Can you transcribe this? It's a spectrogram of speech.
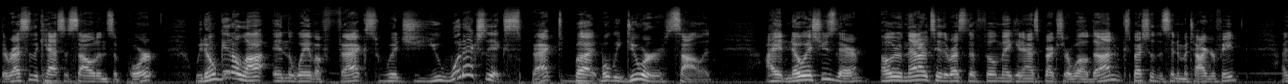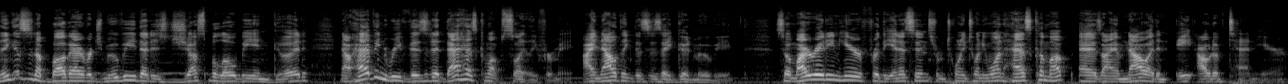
The rest of the cast is solid in support. We don't get a lot in the way of effects, which you would actually expect, but what we do are solid. I had no issues there. Other than that, I would say the rest of the filmmaking aspects are well done, especially the cinematography. I think this is an above average movie that is just below being good. Now, having revisited, that has come up slightly for me. I now think this is a good movie. So, my rating here for The Innocents from 2021 has come up as I am now at an 8 out of 10 here.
